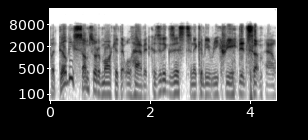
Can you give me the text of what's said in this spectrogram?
but there'll be some sort of market that will have it because it exists and it can be recreated somehow.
